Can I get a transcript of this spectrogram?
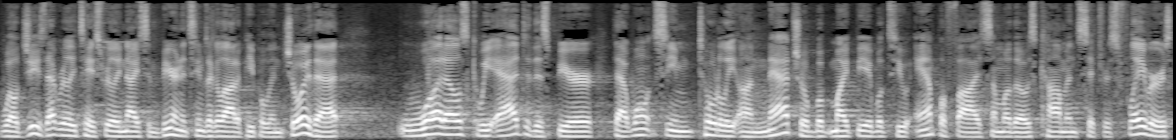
well, geez, that really tastes really nice in beer, and it seems like a lot of people enjoy that what else can we add to this beer that won't seem totally unnatural, but might be able to amplify some of those common citrus flavors,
